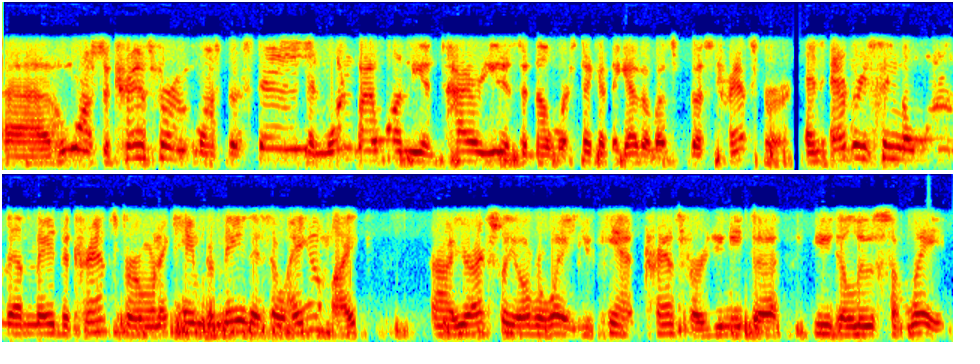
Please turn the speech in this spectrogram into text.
Uh, who wants to transfer? Who wants to stay?" And one by one, the entire unit said, "No, we're sticking together. Let's let's transfer." And every single one of them made the transfer. When it came to me, they said, "Hey, I'm Mike. Uh, you're actually overweight. You can't transfer. You need to you need to lose some weight."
